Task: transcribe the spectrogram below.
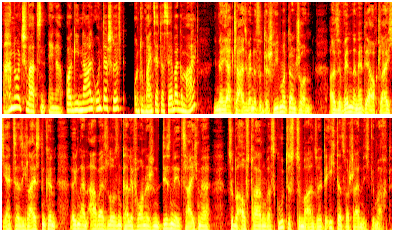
Arnold Schwarzenegger. Originalunterschrift. Und du meinst, er hat das selber gemalt? Naja, klar, also wenn er es unterschrieben hat, dann schon. Also wenn, dann hätte er auch gleich, hätte er sich leisten können, irgendeinen arbeitslosen kalifornischen Disney-Zeichner zu beauftragen, was Gutes zu malen. So hätte ich das wahrscheinlich gemacht.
